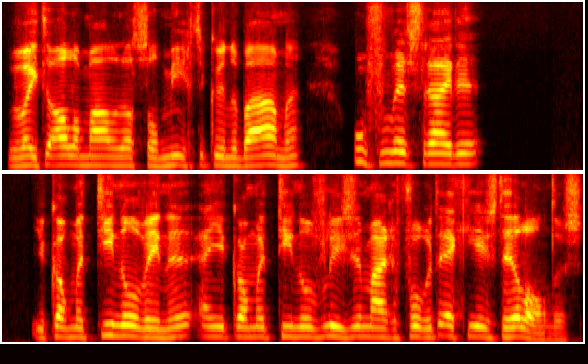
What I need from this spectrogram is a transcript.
we weten allemaal dat zal meer te kunnen beamen. Oefenwedstrijden, je kan met 10-0 winnen en je kan met 10-0 verliezen. Maar voor het echtje is het heel anders.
